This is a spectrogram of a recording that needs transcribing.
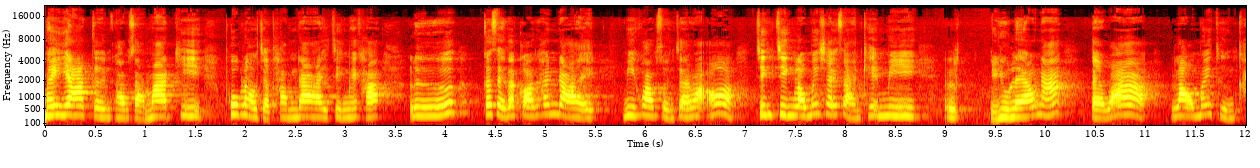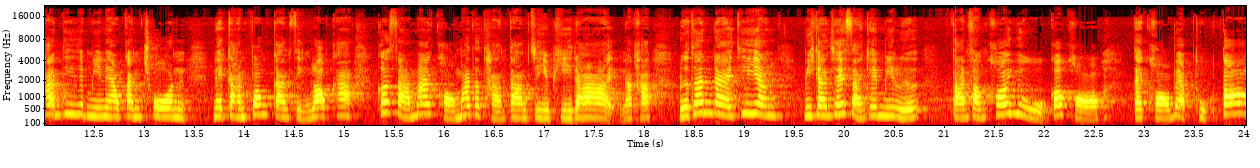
ไม่ยากเกินความสามารถที่พวกเราจะทำได้จริงไหมคะ หรือเกษตรกรท่านใดมีความสนใจว่าอ้อจริง ๆ เราไม่ใช้สารเคมีอยู่แล้วนะ แต่ว่าเราไม่ถึงขั้นที่จะมีแนวกันชน ในการป้องกันสิ่งรอบข้างก็สามารถขอมาตรฐานตาม GP ได้นะคะ หรือท่านใดที่ยังมีการใช้สารเคมีหรือสารสังเคราะห์อยู่ก็ขอแต่ขอแบบถูกต้อง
